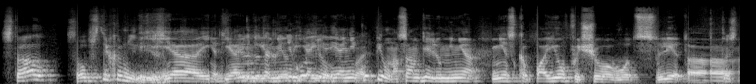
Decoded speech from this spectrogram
стал собственником недвижимости. Я, нет, я, не, я, не, купил, я, я не купил. На самом деле, у меня несколько паев еще вот с лета. То есть,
